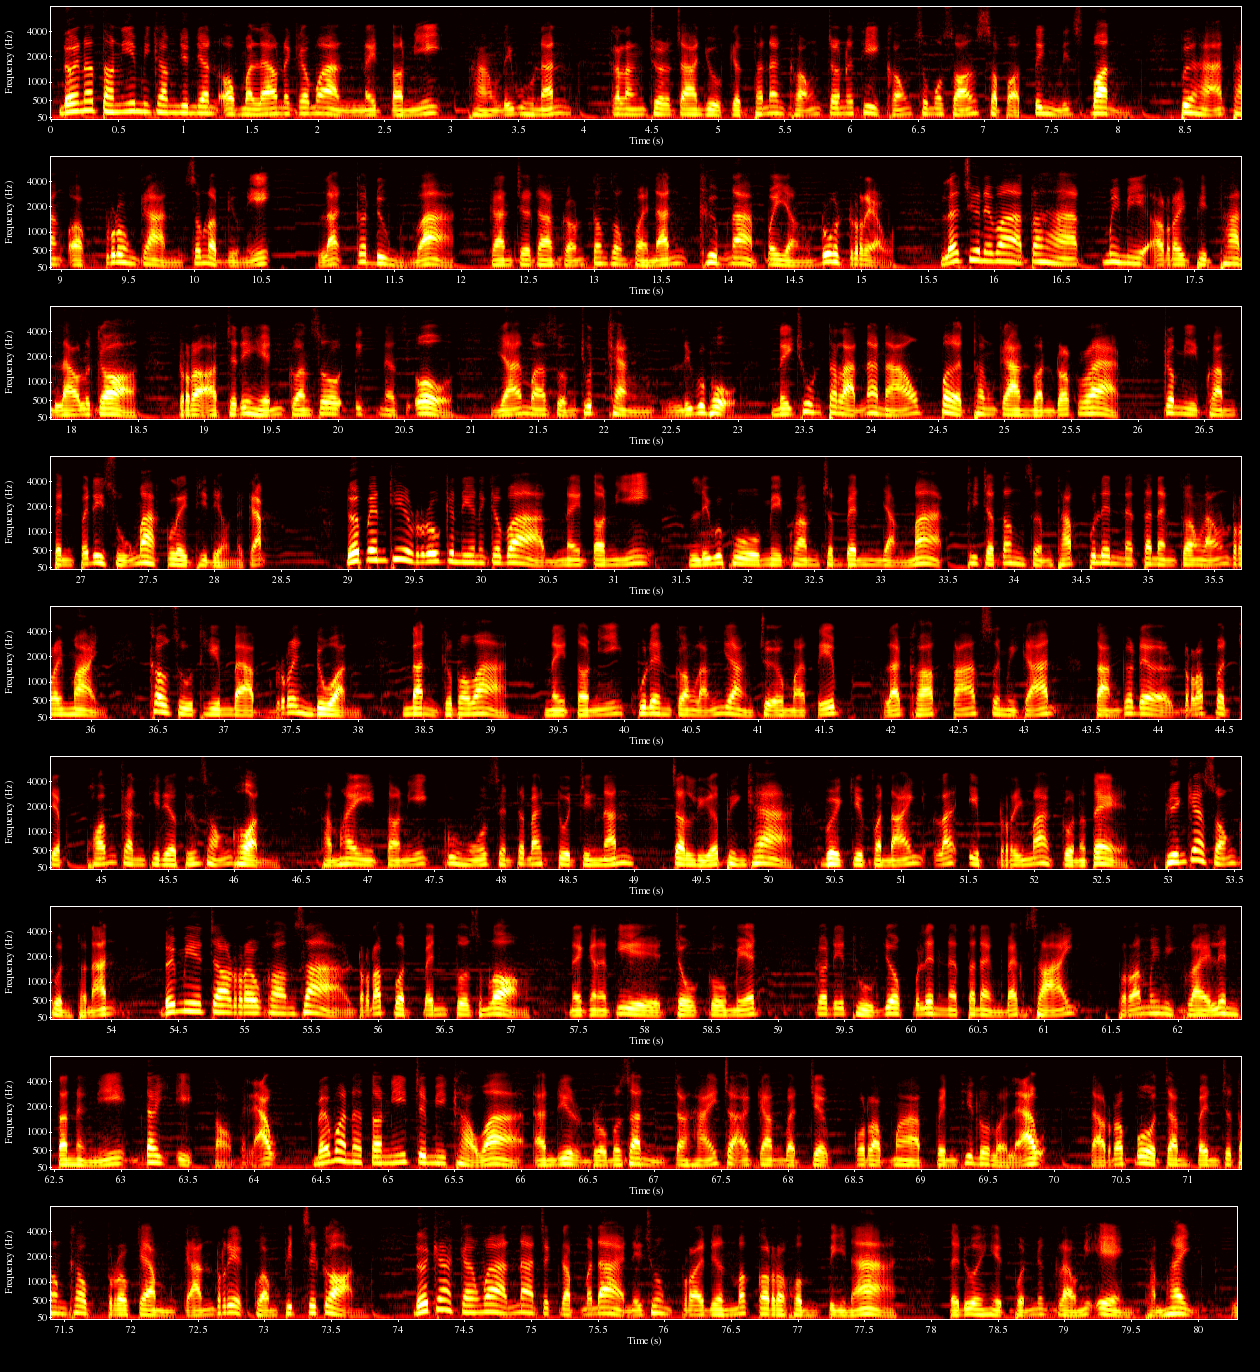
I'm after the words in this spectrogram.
โดยณตอนนี้มีคำยืนยันออกมาแล้วนะครับว่า ในตอนนี้ทางลิเวอร์พูลนั้นกำลังเจรจาอยู่กับทางด้านของเจ้าหน้าที่ของสโมสรสปอร์ติ้งลิสบอนเพื่อหาทางออกร่วมกันสำหรับเดี๋ยวนี้ และก็ดูเหมือนว่าการเจรจาของทั้งสองฝ่ายนั้นคืบหน้าไปอย่างรวดเร็ว และเชื่อได้ว่าถ้าหากไม่มีอะไรผิดพลาดแล้วแล้วก็ เราอาจจะได้เห็นกอนโซอิกนาซิโอย้ายมาสวมชุดแข่งลิเวอร์พูลในช่วงตลาดหน้าหนาว เปิดทำการวันแรกๆก็มีความเป็นไปได้สูงมากเลยทีเดียวนะครับโดยเป็นที่รู้กันดีนะครับว่าในตอนนี้ลิเวอร์พูลมีความจำเป็นอย่างมากที่จะต้องเสริมทัพผู้เล่นในตำแหน่งกองหลังรายใหม่ เข้าสู่ทีมแบบเร่งด่วน นั่นก็เพราะว่าในตอนนี้ผู้เล่นกองหลังอย่างโจเอลมาติฟและคอสตาสเซมิการ์ดต่างก็ได้รับบาดเจ็บพร้อมกันทีเดียวถึง 2 คนทำให้ตอนนี้กู้หูเซนเตอร์แบ็กตัวจริงนั้น จะเหลือเพียงแค่เวอร์กิฟานไนท์และอิบริมาโกนาเต้เพียงแค่ 2 คนเท่านั้น โดยมีจาเรลคอนซารับบทเป็นตัวสำรอง ในขณะที่โจโกเมสก็ได้ถูกโยกไปเล่นในตำแหน่งแบ็กซ้าย เพราะไม่มีใครเล่นตำแหน่งนี้ได้อีกต่อไปแล้ว แม้ว่าในตอนนี้จะมีข่าวว่าแอนดี้โรเบร์สันจะหายจากอาการบาดเจ็บกลับมาเป็นที่รู้ลอยแล้ว แต่โรโบจำเป็นจะต้องเข้าโปรแกรมการเรียกความฟิตเสียก่อน โดยคาดการณ์ว่าน่าจะกลับมาได้ในช่วงปลายเดือนมกราคมปีหน้า แต่ด้วยเหตุผลดังกล่าวนี้เองทำให้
